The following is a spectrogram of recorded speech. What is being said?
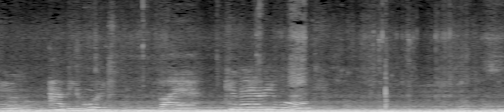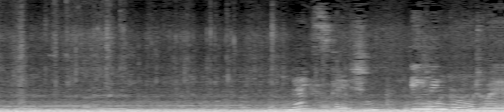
to Abbey Wood via Canary Wharf. Next station, Ealing Broadway.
